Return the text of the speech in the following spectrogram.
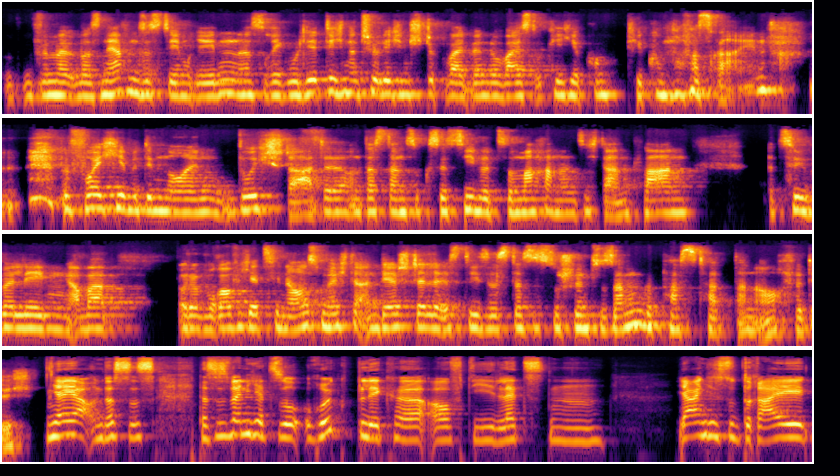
wenn wir über das Nervensystem reden, das reguliert dich natürlich ein Stück weit, wenn du weißt, okay, hier kommt, hier kommt noch was rein, bevor ich hier mit dem Neuen durchstarte und das dann sukzessive zu machen und sich da einen Plan zu überlegen. Aber oder worauf ich jetzt hinaus möchte an der Stelle ist dieses, dass es so schön zusammengepasst hat dann auch für dich. Ja, ja, und das ist, das ist, wenn ich jetzt so rückblicke auf die letzten ja eigentlich so drei,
